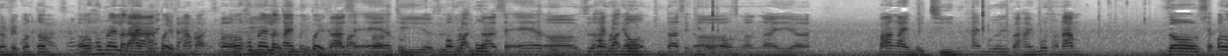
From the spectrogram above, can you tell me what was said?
Cần phải quan tâm. Ờ, hôm nay là Là ngày rất 17 nhiều tháng năm ạ. bạn ờ, hỏi hôm nay là ngày dự 17 kiến tháng ta năm sẽ sẽ thì dự vòng loại chúng 1 ta sẽ ờ, giữa hai loại nhóm một chúng ta sẽ thi đấu ờ, vào ngày ờ, 3 ngày 19 20 và 21 tháng 5 giờ sẽ bắt đầu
